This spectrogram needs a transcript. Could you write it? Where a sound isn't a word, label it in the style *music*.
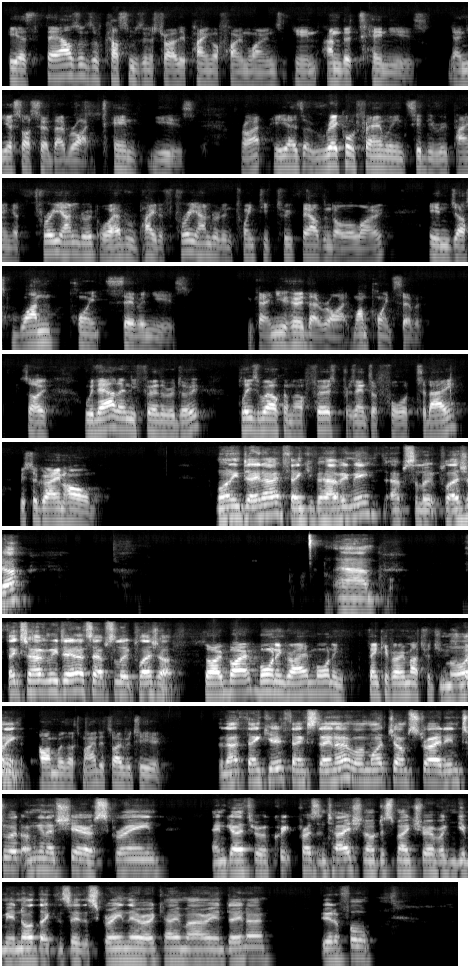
He has thousands of customers in Australia paying off home loans in under 10 years. And yes, I said that right 10 years, right? He has a record family in Sydney repaying a 300 or have repaid a $322,000 loan in just 1.7 years. Okay, and you heard that right 1.7. So without any further ado, please welcome our first presenter for today, Mr. Graeme Holm. Morning, Dino. Thank you for having me. Absolute pleasure. Um, thanks for having me, Dino. It's an absolute pleasure. So, morning, Graeme. Morning. Thank you very much for morning time with us, mate. It's over to you. No, thank you. Thanks, Dino. Well, I might jump straight into it. I'm going to share a screen and go through a quick presentation. I'll just make sure everyone can give me a nod. They can see the screen there. Okay, Mhairi and Dino. Beautiful.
